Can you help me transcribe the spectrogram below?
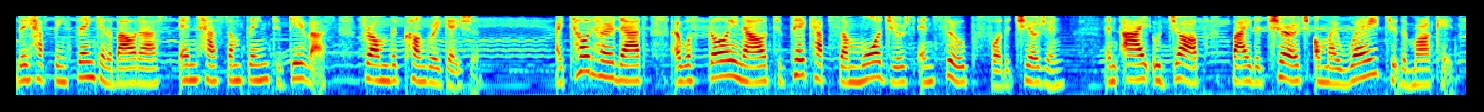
they have been thinking about us and has something to give us from the congregation. I told her that I was going out to pick up some more juice and soup for the children, and I would drop by the church on my way to the market.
